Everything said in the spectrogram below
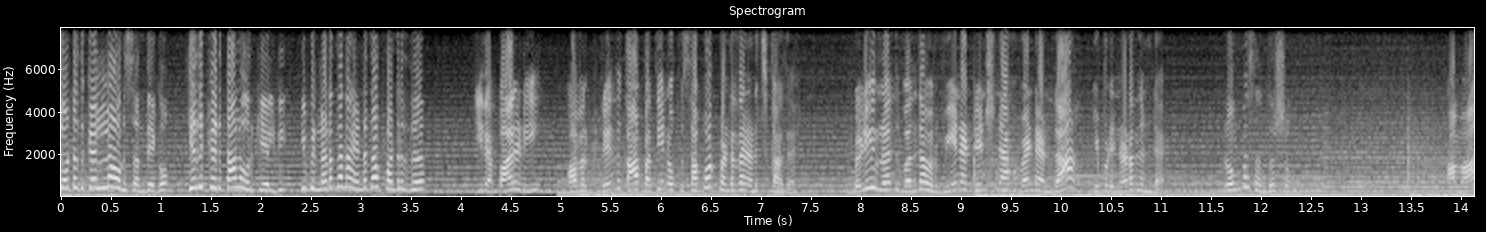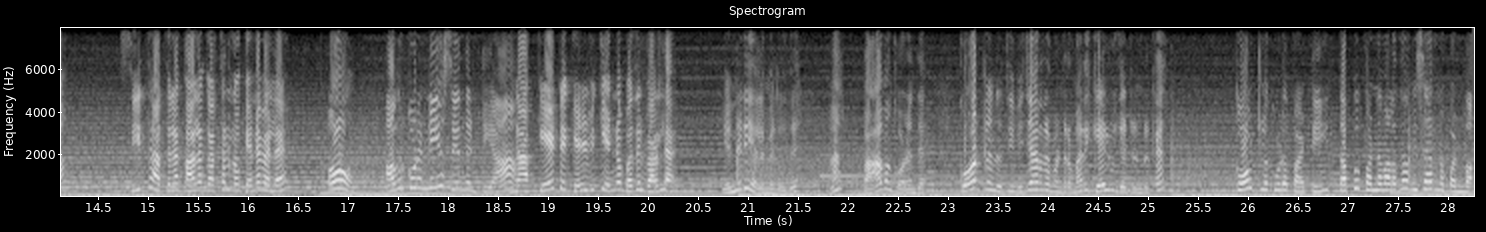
தொட்டதுக்கெல்லாம் ஒரு சந்தேகம். எதுக்கு எடுத்தாலும் ஒரு கேள்வி. இப்படி நடந்தா நான் என்னதான் பண்றது? இத பாருடி அவர்கிட்ட இருந்து காப்பாத்தி எனக்கு சப்போர்ட் பண்றதா நினைச்சுக்காத. வெளியூர்ல இருந்து வந்து அவர் வீணா டென்ஷன் ஆக வேண்டாம்னு தான் இப்படி நடந்துட்டேன் ரொம்ப சந்தோஷம். ஆமா சீதாத்துல காலங்காலத்துல உனக்கு என்ன வேலை? ஓ அவர் கூட நீயும் சேர்ந்துட்டியா? நான் கேட்ட கேள்விக்கு இன்னும் பதில் வரல. என்னடி இளமையில இது? ஆ, பாவம் குழந்தை. கோர்ட்ல நிறுத்தி விசாரணை பண்ற மாதிரி கேள்வி கேட்டு இருக்க கோர்ட்ல கூட பாட்டி தப்பு பண்ணவால தான் விசாரணை பண்ணுவா.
